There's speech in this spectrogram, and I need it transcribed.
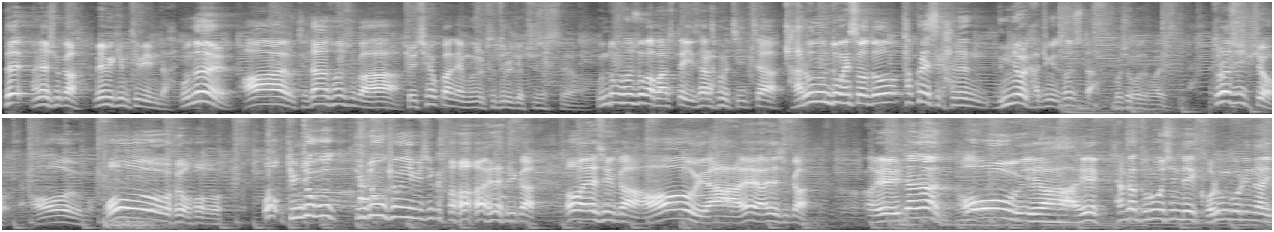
네, 안녕하십니까. 매미킴TV입니다. 오늘, 아, 대단한 선수가 저희 체육관의 문을 두들겨 주셨어요. 운동선수가 봤을 때 이 사람은 진짜 다른 운동 했어도 탑클래스 가는 능력을 가지고 있는 선수다. 모셔보도록 하겠습니다. 들어주십시오. 어우, 뭐, 오, 어, 김종국, 김종국 형님이신가? 안녕하십니까. 어, 안녕하십니까. 어우, 야, 예, 안녕하십니까. 어, 예, 일단은 어우 야 예, 잠깐 들어오신데 걸음걸이나 이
